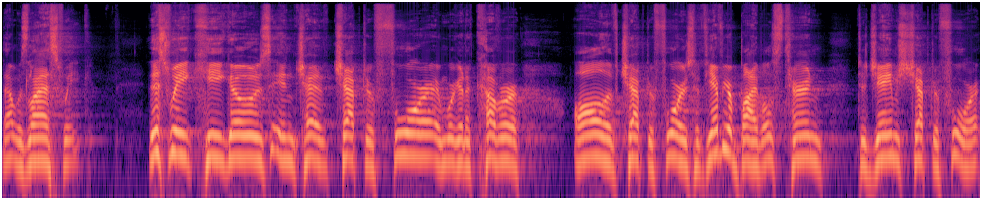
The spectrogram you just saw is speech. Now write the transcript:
That was last week. This week, he goes in ch- chapter 4, and we're going to cover all of chapter 4. So if you have your Bibles, turn to James chapter 4.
